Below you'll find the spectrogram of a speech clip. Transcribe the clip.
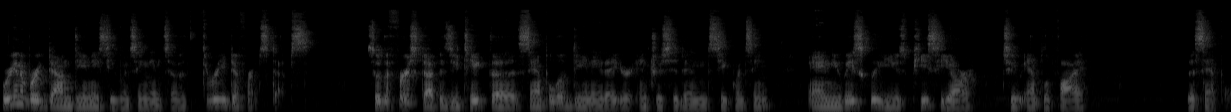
we're going to break down DNA sequencing into three different steps. So the first step is you take the sample of DNA that you're interested in sequencing, and you basically use PCR to amplify the sample.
